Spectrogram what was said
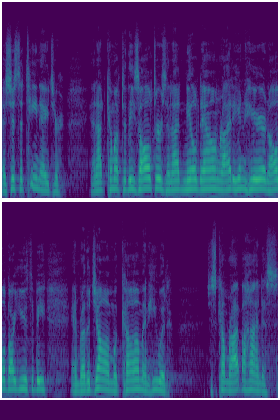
as just a teenager and I'd come up to these altars and I'd kneel down right in here and all of our youth would be, and Brother John would come and he would just come right behind us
